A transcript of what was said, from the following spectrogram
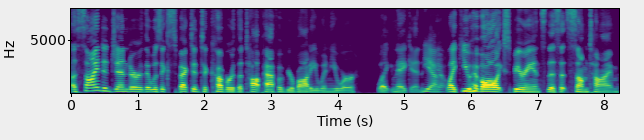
assigned a gender that was expected to cover the top half of your body when you were like naked. Yeah. Yeah. like you have all experienced this at some time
